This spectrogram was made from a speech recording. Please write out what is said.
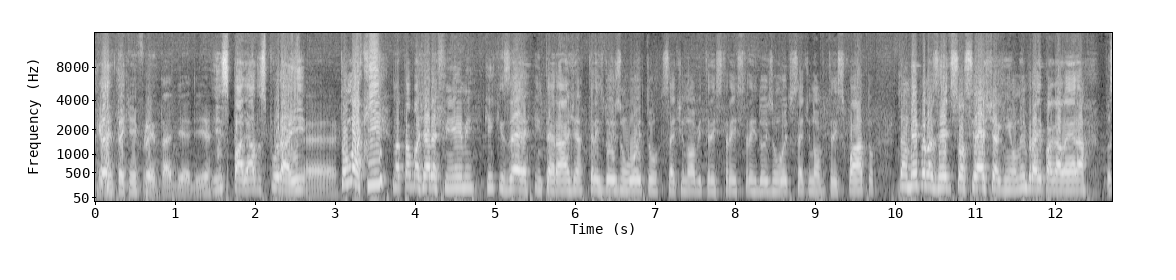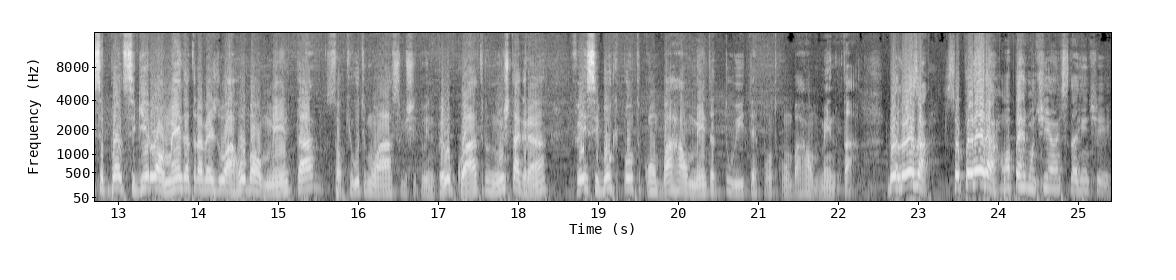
Que a gente tem que enfrentar dia a dia. E espalhados por aí. É. Estamos aqui na Tabajara FM. Quem quiser, interaja. 3218-7933, 3218-7934. Também pelas redes sociais, Thiaguinho. Lembra aí pra galera. Você pode seguir o Aumenta através do arroba Aumenta, só que o último A substituindo pelo 4, no Instagram, facebook.com barra aumenta, twitter.com barra aumenta. Beleza? Seu Pereira, uma perguntinha antes da gente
